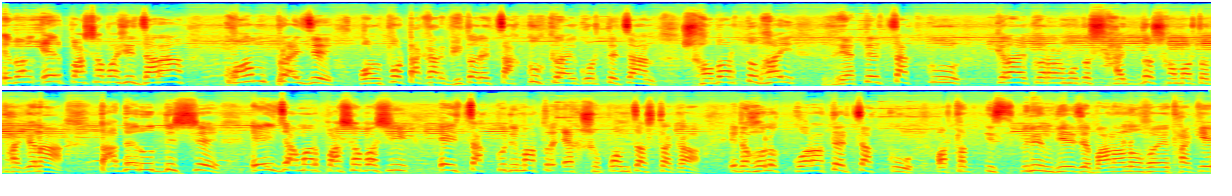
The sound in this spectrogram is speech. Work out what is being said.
এবং এর পাশাপাশি যারা কম প্রাইজে অল্প টাকার ভিতরে চাক্কু ক্রয় করতে চান, সবার তো ভাই র্যাতের চাকু ক্রয় করার মতো সাধ্য সামর্থ্য থাকে না। তাদের উদ্দেশ্যে এই যে আমার পাশাপাশি এই চাক্কুটি মাত্র একশো পঞ্চাশ টাকা, এটা হলো করাতের চাক্কু, অর্থাৎ স্প্রিন দিয়ে যে বানানো হয়ে থাকে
